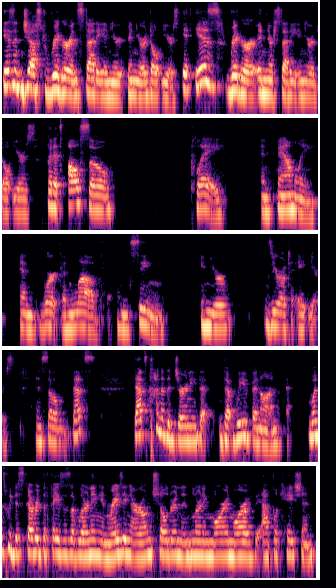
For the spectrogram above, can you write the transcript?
isn't just rigor and study in your in your adult years. It is rigor in your study in your adult years, but it's also play and family and work and love and sing in your 0 to 8 years. And so that's that's kind of the journey that that we've been on once we discovered the phases of learning and raising our own children and learning more and more of the application,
